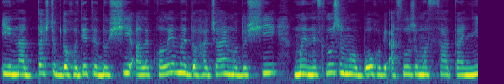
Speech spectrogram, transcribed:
і на те, щоб догодити душі. Але коли ми догаджаємо душі, ми не служимо Богові, а служимо сатані.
